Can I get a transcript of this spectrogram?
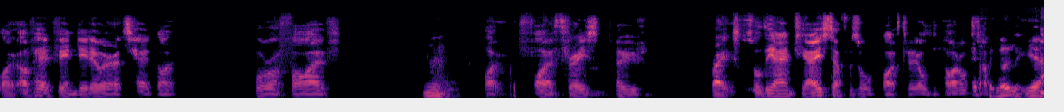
like I've had Vendetta where it's had like four or five, Mm. like five threes and two breaks. 'Cause all the AMTA stuff was all five three, all the title stuff, Absolutely, yeah.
